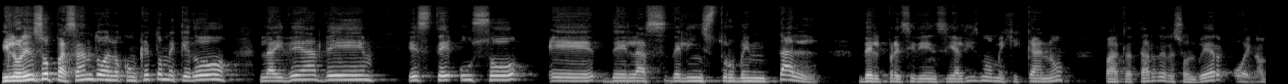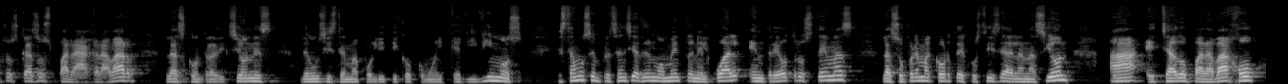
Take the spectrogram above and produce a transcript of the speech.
Y Lorenzo, pasando a lo concreto, me quedó la idea de este uso eh, de las, del instrumental del presidencialismo mexicano para tratar de resolver o en otros casos para agravar las contradicciones de un sistema político como el que vivimos. Estamos en presencia de un momento en el cual, entre otros temas, la Suprema Corte de Justicia de la Nación ha echado para abajo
